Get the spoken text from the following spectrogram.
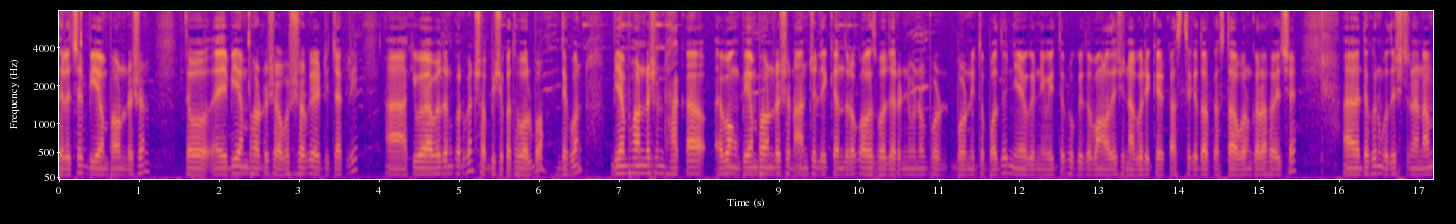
ছেড়েছে বিএম ফাউন্ডেশন তো বিএম ফাউন্ডেশন অবশ্য সরকারি একটি চাকরি কীভাবে আবেদন করবেন সব বিষয়ে কথা বলব। দেখুন বিএম ফাউন্ডেশন ঢাকা এবং বিএম ফাউন্ডেশন আঞ্চলিক কেন্দ্র কক্সবাজারের নিম্ন বর্ণিত পদে নিয়োগের নিমিত্তে প্রকৃত বাংলাদেশি নাগরিকের কাছ থেকে দরখাস্ত আহ্বান করা হয়েছে। দেখুন, প্রতিষ্ঠানের নাম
